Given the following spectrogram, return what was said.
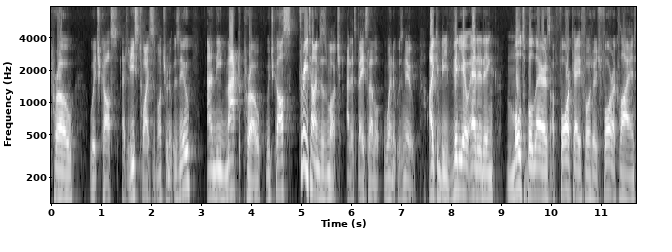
Pro, which costs at least twice as much when it was new, and the Mac Pro, which costs three times as much at its base level when it was new. I could be video editing multiple layers of 4K footage for a client,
